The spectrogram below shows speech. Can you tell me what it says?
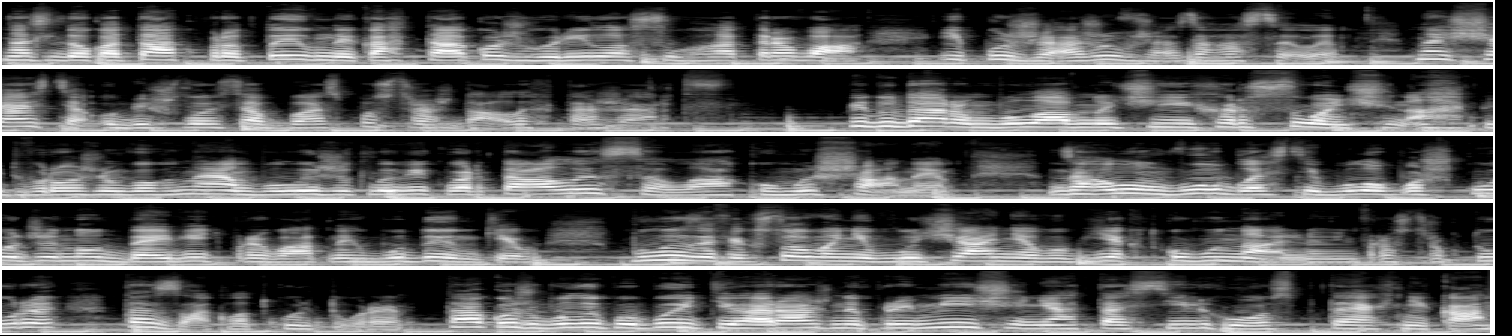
Внаслідок атак противника також горіла суга трава, і пожежу вже загасили. На щастя, обійшлося без постраждалих та жертв. Під ударом була вночі і Херсонщина. Під ворожим вогнем були житлові квартали села Комишани. Загалом в області було пошкоджено 9 приватних будинків. Були зафіксовані влучання в об'єкт комунальної інфраструктури та заклад культури. Також були побиті гаражне приміщення та сільгосптехніка.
